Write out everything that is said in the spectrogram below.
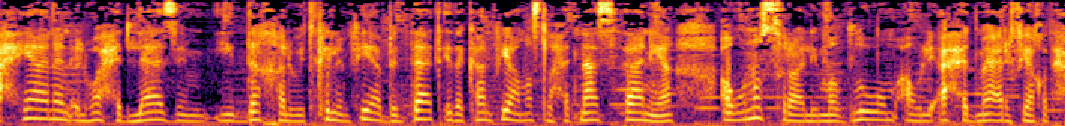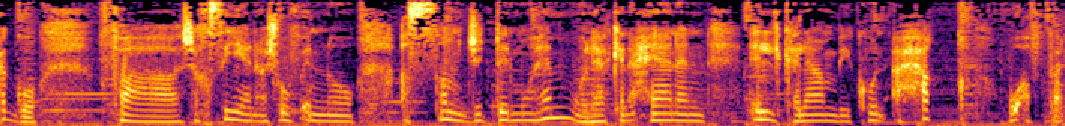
أحيانا الواحد لازم يتدخل ويتكلم فيها بالذات إذا كان فيها مصلحة ناس ثانية أو نصرة لمظلوم أو لأحد ما يعرف ياخذ حقه. فشخصيا أشوف إنه الصمت جدا مهم ولكن أحيانا الكلام بيكون أحق وأفضل.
